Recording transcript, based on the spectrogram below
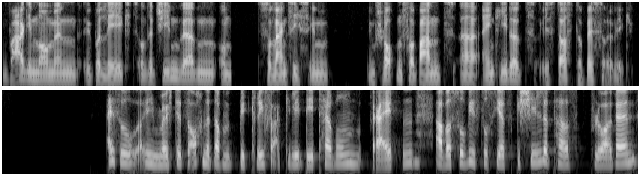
wahrgenommen, überlegt und entschieden werden. Und solange sich's im, im Flottenverband äh, eingliedert, ist das der bessere Weg. Also ich möchte jetzt auch nicht am Begriff Agilität herumreiten, aber so wie du es jetzt geschildert hast, Florian,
